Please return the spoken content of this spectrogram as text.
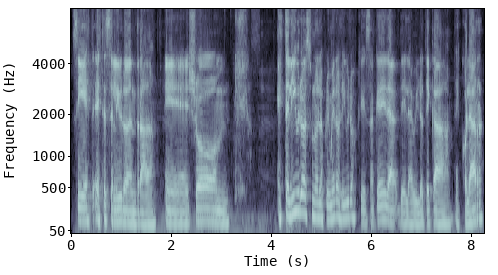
Sí, este, este, es el libro de entrada. Eh, yo. Mm, este libro es uno de los primeros libros que saqué de la, biblioteca escolar,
